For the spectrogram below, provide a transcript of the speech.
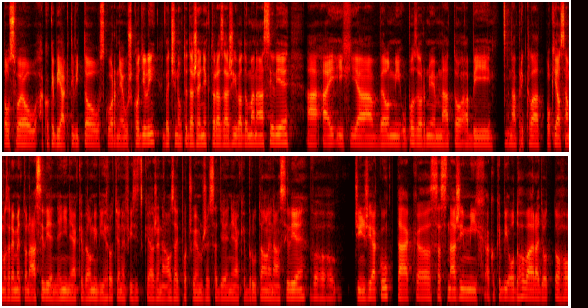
tou svojou ako keby aktivitou skôr neuškodili. Väčšinou teda žene, ktorá zažíva doma násilie a aj ich ja veľmi upozorňujem na to, aby napríklad, pokiaľ samozrejme to násilie není nejaké veľmi vyhrotené fyzické a že naozaj počujem, že sa deje nejaké brutálne násilie v činžiaku, tak e, sa snažím ich ako keby odhovárať od toho,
